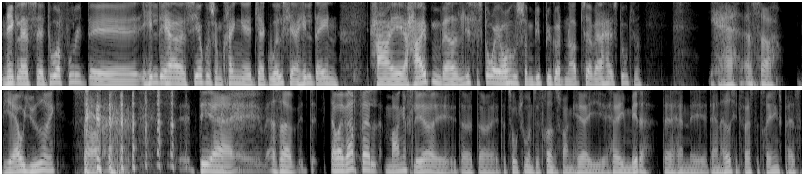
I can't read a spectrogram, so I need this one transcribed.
Niklas, øh, du har fulgt øh, hele det her cirkus omkring øh, Jack Wilshere hele dagen. Har øh, hypen været lige så stor i Aarhus, som vi bygger den op til at være her i studiet? Ja, altså, vi er jo jyder, ikke? Så det er, altså, der var i hvert fald mange flere, øh, der, der, der tog turen til Fredensvang her i, her i middag, da han, øh, da han havde sit første træningspas.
